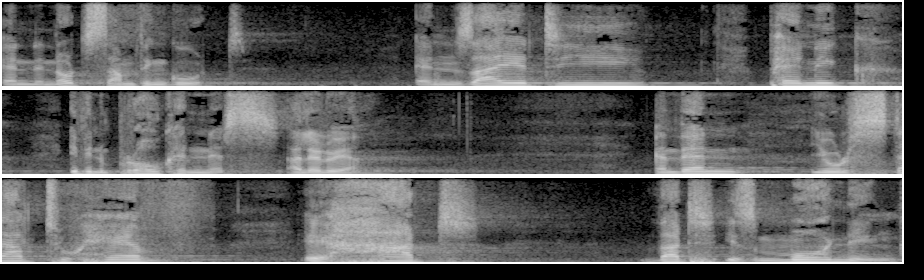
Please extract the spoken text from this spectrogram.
And not something good. Anxiety, panic, even brokenness. Hallelujah. And then you will start to have a heart that is mourning.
